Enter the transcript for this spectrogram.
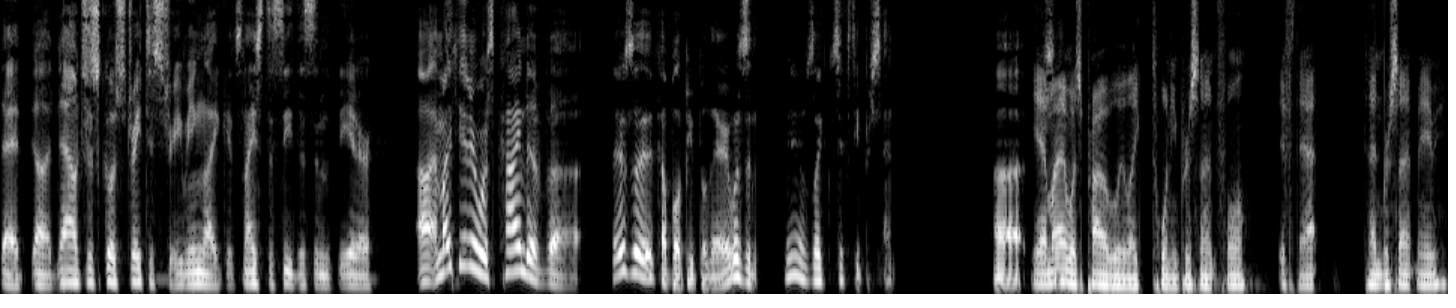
that uh, now just goes straight to streaming. Like it's nice to see this in the theater. Uh, and my theater was kind of uh, there's a couple of people there. It wasn't. Yeah, it was like sixty percent. Uh, Yeah, so- mine was probably like twenty percent full, if that, ten percent maybe.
